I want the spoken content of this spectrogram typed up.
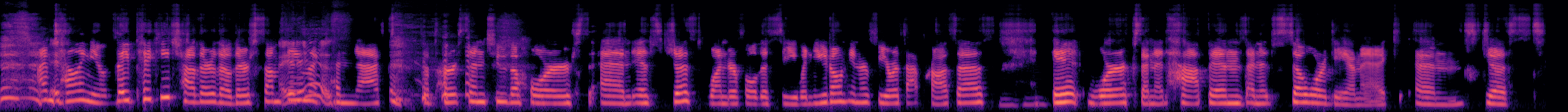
I'm telling you, they pick each other though. There's something that connects the person to the horse, and it's just wonderful to see when you don't interfere with that process. Mm-hmm. It works and it happens, and it's so organic and just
